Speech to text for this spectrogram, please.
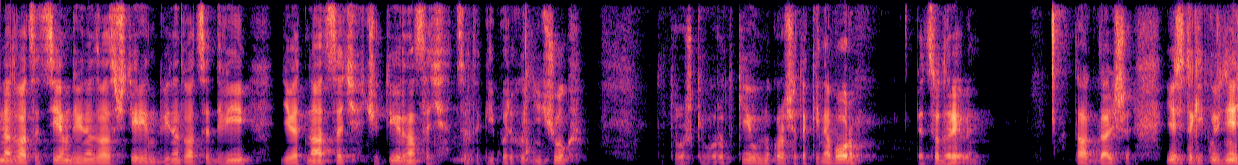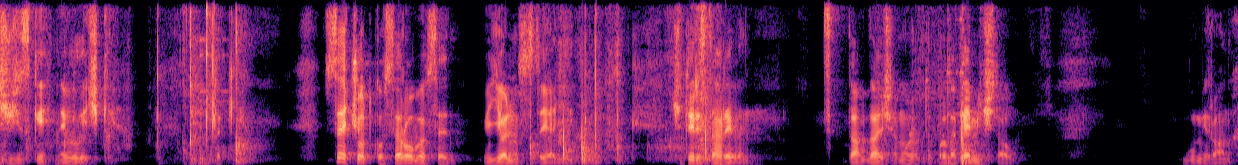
на 27, 2 на 24, 2 на 22, 19, 14. Це такий переходничок. Трошки воротків. Ну, коротше, такий набор. 500 гривень. Так, далі. Є такі кузнечі тіски невеличкі. Такі. Все чітко, все робить, все в ідеальному стані. 400 гривень. Так, далі. Може хто про таке мечтав. Бумеранг.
